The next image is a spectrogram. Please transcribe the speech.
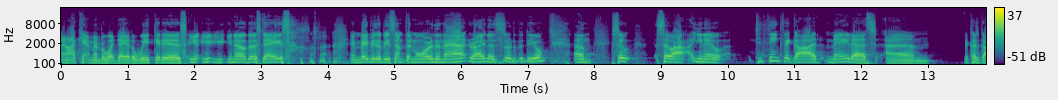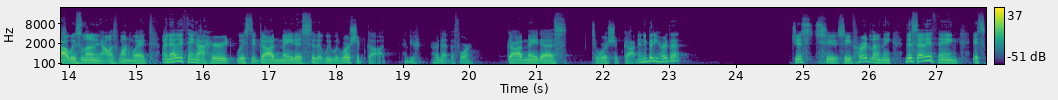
and I can't remember what day of the week it is. You, you, you know those days, and maybe there'll be something more than that, right? That's sort of the deal. Um, so, so I, you know, to think that God made us. Um, because God was lonely. That was one way. Another thing I heard was that God made us so that we would worship God. Have you heard that before? God made us to worship God. Anybody heard that? Just two. So you've heard lonely. This other thing, it's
